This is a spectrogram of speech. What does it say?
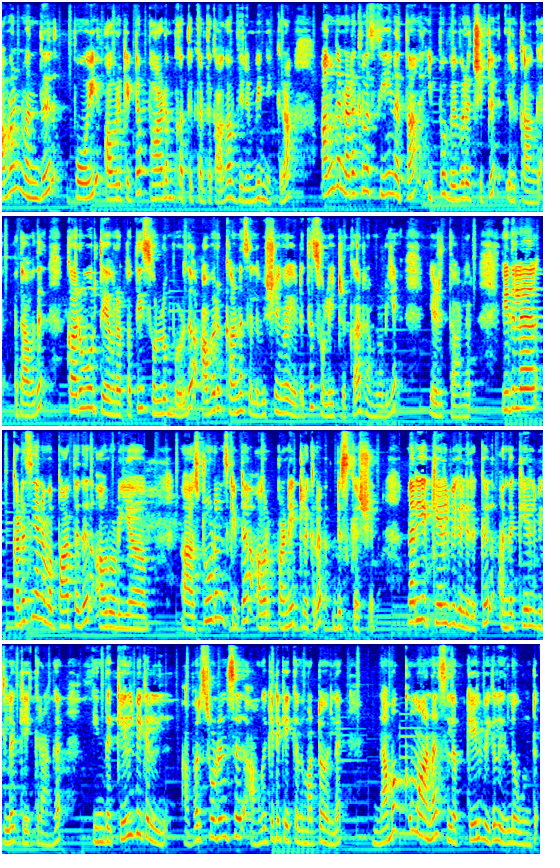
அவன் வந்து போய் அவர்கிட்ட பாடம் கற்றுக்கிறதுக்காக விரும்பி நிற்கிறான் அங்கே நடக்கிற சீனை தான் இப்போ விவரிச்சிட்டு இருக்காங்க. அதாவது கருவூர் தேவரை பற்றி சொல்லும் பொழுது அவருக்கான சில விஷயங்களை எடுத்து சொல்லிகிட்ருக்கார் இருக்கார் நம்மளுடைய எழுத்தாளர் இதில் கடைசியாக நம்ம பார்த்தது அவருடைய ஸ்டூடெண்ட்ஸ் கிட்ட அவர் பண்ணிகிட்ருக்கிற டிஸ்கஷன் நிறைய கேள்விகள் இருக்குது அந்த கேள்விகளை கேட்குறாங்க இந்த கேள்விகள் அவர் ஸ்டூடெண்ட்ஸு அவங்கக்கிட்ட கேட்குறது மட்டும் இல்லை நமக்குமான சில கேள்விகள் இதில் உண்டு.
